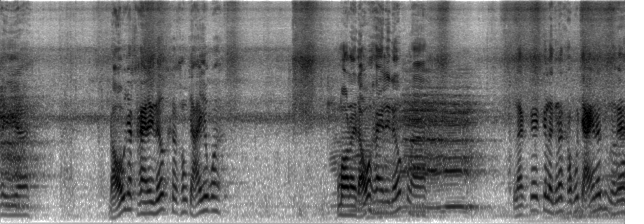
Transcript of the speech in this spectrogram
thì à, đổ chắc hai ly nước không chảy xuống quá bò này đổ hai ly nước là là cái cái lưng nó không có chảy nước được á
